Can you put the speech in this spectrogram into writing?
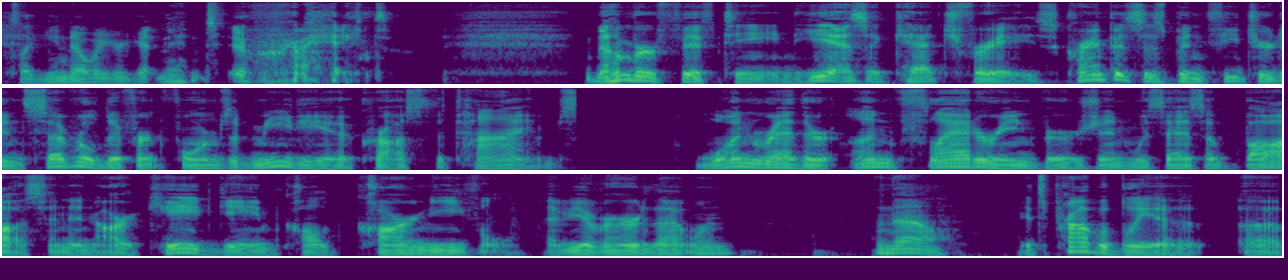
It's like you know what you're getting into. Right. Number 15. He has a catchphrase. Krampus has been featured in several different forms of media across the times. One rather unflattering version was as a boss in an arcade game called Carnival. Have you ever heard of that one? No. It's probably a, a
